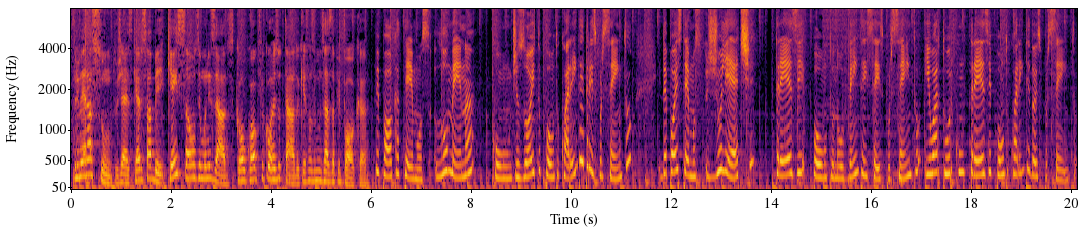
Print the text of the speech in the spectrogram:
Primeiro assunto, Jéssica, quero saber quem são os imunizados? Qual, qual que ficou o resultado? Quem são os imunizados da pipoca? Pipoca temos Lumena com 18,43%. E depois temos Juliette, 13,96%. E o Arthur com 13,42%.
